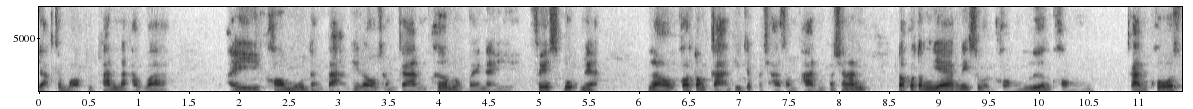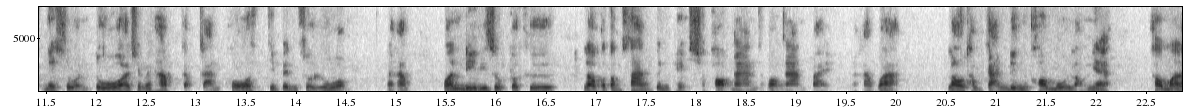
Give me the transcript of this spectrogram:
อยากจะบอกทุกท่านนะครับว่าไอ้ข้อมูลต่างๆ ที่เราทำการเพิ่มลงไปใน Facebook เนี่ยเราก็ต้องการที่จะประชาสัมพันธ์ เพราะฉะนั้นเราก็ต้องแยกในส่วนของเรื่องของการโพสต์ในส่วนตัวใช่ไหมครับ กับการโพสต์ที่เป็นส่วนรวมนะครับเพราะฉะนั้นดีที่สุดก็คือเราก็ต้องสร้างเป็นเพจเฉพาะงานเฉพาะงานไปนะครับว่าเราทำการดึงข้อมูลเหล่านี้เข้ามา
